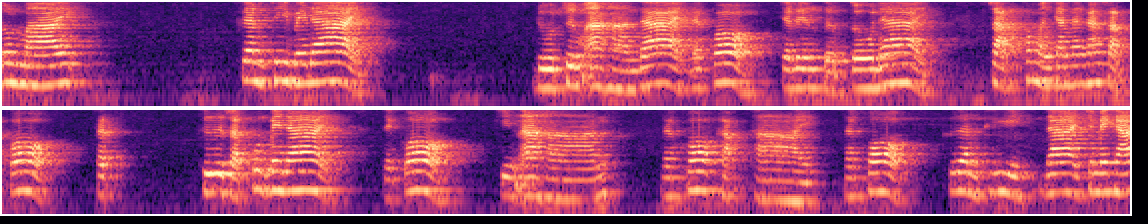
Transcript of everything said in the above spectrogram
ต้นไม้ เคลื่อนที่ไม่ได้ ดูดซึมอาหารได้แล้วก็จเจริญเติบโตได้ สัตว์ก็เหมือนกันนะคะสัตว์ก็สัตว์คือสัตว์พูดไม่ได้ แต่ก็กินอาหาร แล้วก็ขับถ่าย แล้วก็เคลื่อนที่ได้ใช่ไหมคะ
